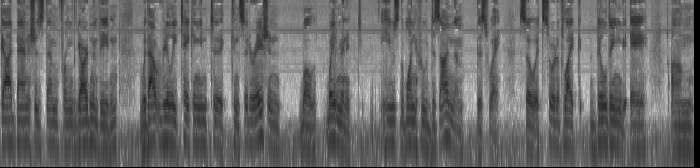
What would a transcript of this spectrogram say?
God banishes them from the Garden of Eden without really taking into consideration. Well, wait a minute. He was the one who designed them this way. So it's sort of like building a um,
